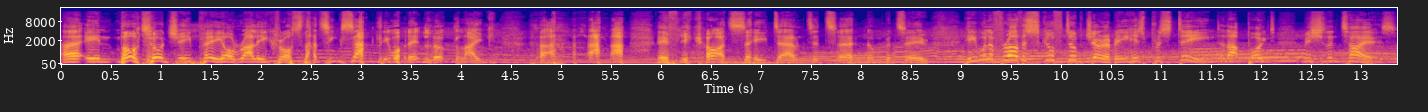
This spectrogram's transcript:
uh, in MotoGP or Rallycross. That's exactly what it looked like. if you can't see down to turn number two, he will have rather scuffed up Jeremy his pristine to that point Michelin tyres.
